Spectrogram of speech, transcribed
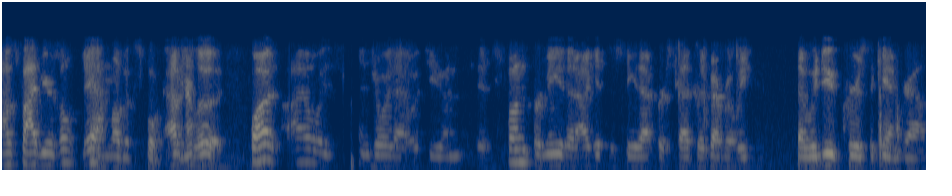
I was five years old. Yeah. love with the sport. you know? Absolutely. Well, I always enjoy that with you, and it's fun for me that I get to see that perspective every week that we do cruise the campground.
